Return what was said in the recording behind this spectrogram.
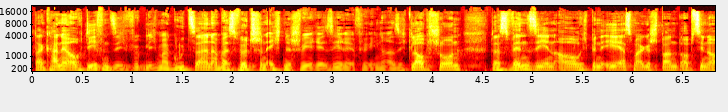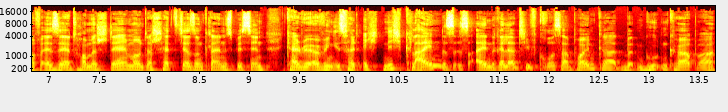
dann kann er auch defensiv wirklich mal gut sein. Aber es wird schon echt eine schwere Serie für ihn. Also ich glaube schon, dass wenn sie ihn auch, ich bin eh erstmal gespannt, ob sie ihn auf Isaiah Thomas stellen. Man unterschätzt ja so ein kleines bisschen. Kyrie Irving ist halt echt nicht klein. Das ist ein relativ großer Point Guard mit einem guten Körper,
